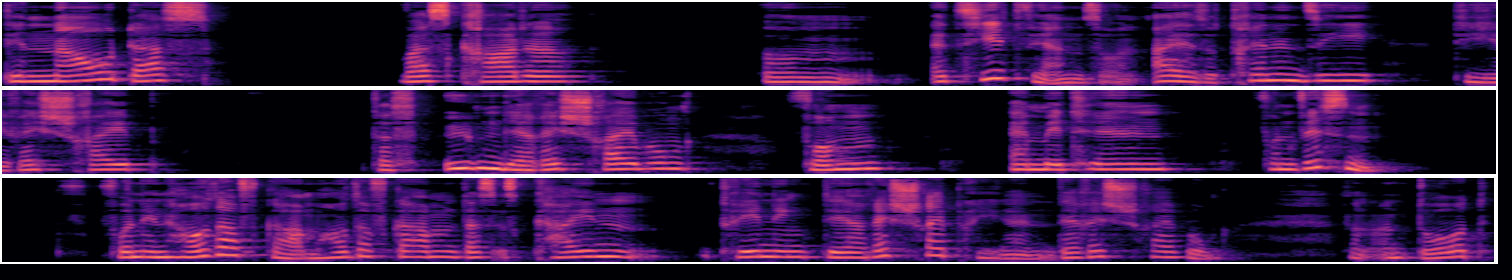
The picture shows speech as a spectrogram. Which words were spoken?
genau das, was gerade ähm, erzielt werden soll. Also trennen Sie die Rechtschreib, das Üben der Rechtschreibung vom Ermitteln von Wissen, von den Hausaufgaben. Hausaufgaben, das ist kein Training der Rechtschreibregeln, der Rechtschreibung, sondern dort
